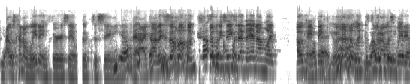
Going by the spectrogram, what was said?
Yeah. I was kind of waiting for Sam Cooke to sing Yeah. that iconic song. Yeah, so when he sings like- it at the end, I'm like, okay, thank Okay. you. like this you. is I what was I was waiting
